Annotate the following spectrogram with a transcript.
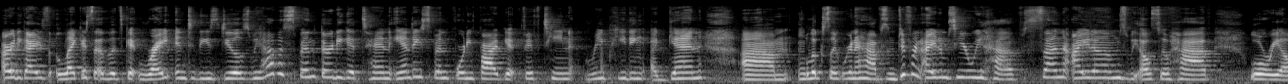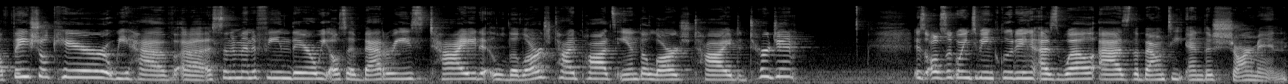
Alrighty guys, like I said, let's get right into these deals. We have a spend 30, get 10, and a spend 45, get 15 repeating again. Um, looks like we're gonna have some different items here. We have sun items. We also have L'Oreal facial care. We have uh, acetaminophen there. We also have batteries, Tide, the large Tide pods, and the large Tide detergent is also going to be including as well as the Bounty and the Charmin.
